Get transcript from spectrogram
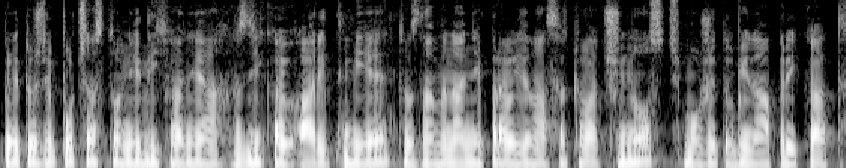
pretože počas toho nedýchania vznikajú arytmie, to znamená nepravidelná srdcová činnosť. Môže to byť napríklad e,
